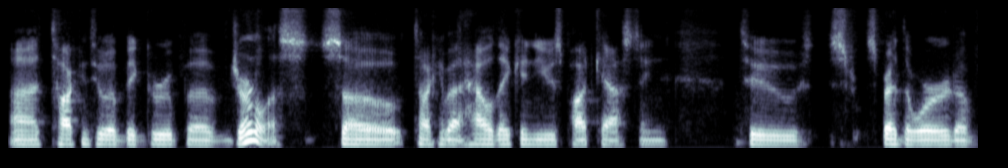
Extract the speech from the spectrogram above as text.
Uh, talking to a big group of journalists, so talking about how they can use podcasting to spread the word of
